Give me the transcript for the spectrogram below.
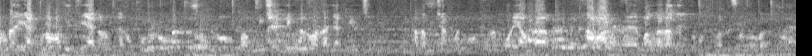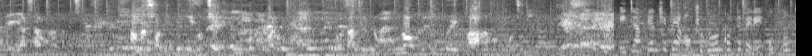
আমরা এখন আমাদের যে এগারো, তেরো, পনেরো, সতেরো বা উনিশের যে খেলোয়াড়রা যা খেলছে, আগামী চার পাঁচ বছর পরে আমরা আবার বাংলা রাজত্ব করতে পারবে সর্বভারত এই আশা আমরা রাখছি। আমরা সঠিক দিকে এগোচ্ছি এটুকুনি বলতে তার জন্য পূর্ণ কৃতিত্ব এই ক্লাব এবং কোচিং এই চ্যাম্পিয়নশিপে অংশগ্রহণ করতে পেরে অত্যন্ত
